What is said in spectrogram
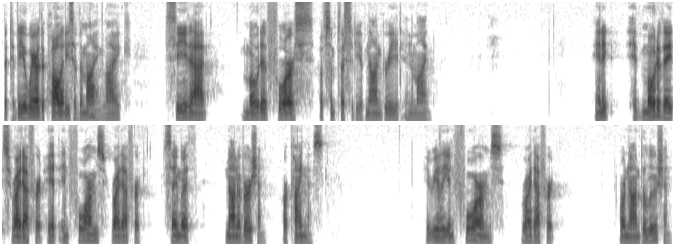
but to be aware of the qualities of the mind, like see that motive force of simplicity, of non greed in the mind. And it, it motivates right effort, it informs right effort. Same with non aversion or kindness. It really informs right effort or non delusion.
